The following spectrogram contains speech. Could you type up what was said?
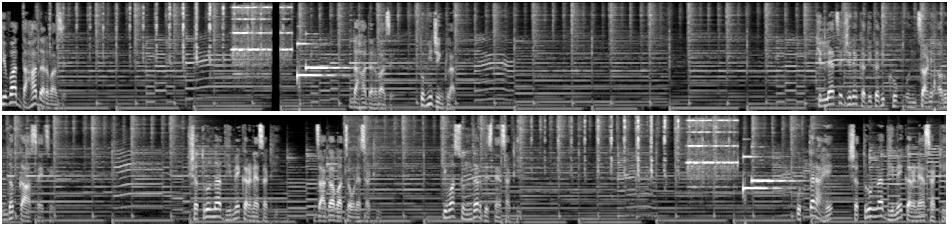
किंवा दहा दरवाजे. दहा दरवाजे. तुम्ही जिंकलात. किल्ल्याचे जिने कधी कधी खूप उंच आणि अरुंद का असायचे? शत्रूंना धीमे करण्यासाठी जागा वाचवण्यासाठी किंवा सुंदर दिसण्यासाठी. उत्तर आहे शत्रूंना धीमे करण्यासाठी.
